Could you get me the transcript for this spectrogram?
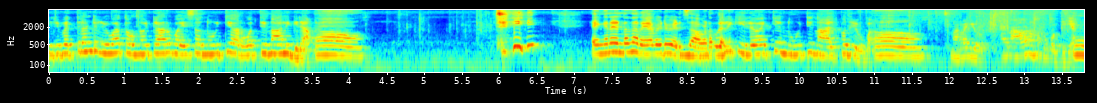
ഇരുപത്തിരണ്ട് രൂപ തൊണ്ണൂറ്റാറ് പൈസ നൂറ്റി അറുപത്തിനാല് ഗ്രാം. എങ്ങനെ ഉണ്ടെന്ന് അറിയാൻ വേണ്ടി മേടിച്ചത് അവിടെ ഒരു കിലോയ്ക്ക് നൂറ്റി നാല്പത് രൂപ. ആ. മറയോ അത് നാളെ നമുക്ക് പൊട്ടിക്കാം.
